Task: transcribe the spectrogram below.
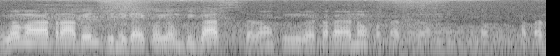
Yung mga travel, binigay ko yung bigas, dalawang kilo, at saka ano, katan, yung, ano, katan.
